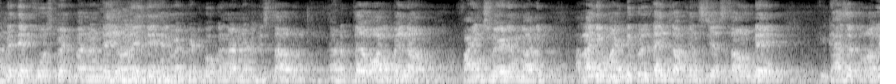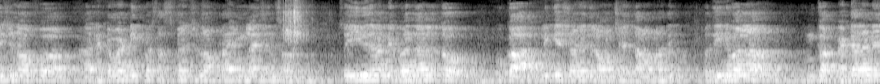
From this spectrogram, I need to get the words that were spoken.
అనేది ఎన్ఫోర్స్మెంట్ పైన. అంటే ఎవరైతే హెల్మెట్ పెట్టుకోకుండా నడిపిస్తారో నడుపుతారో వాళ్ళపైన ఫైన్స్ వేయడం కానీ అలాగే మల్టిపుల్ టైమ్స్ అఫెన్స్ చేస్తూ ఉంటే it has a provision of recommending for suspension of driving licence అవుతుంది సో ఈ విధమైన నిబంధనలతో ఒక అప్లికేషన్ అనేది లాంచ్ అవుతా ఉన్నది. సో దీనివల్ల ఇంకా బెటర్ అనే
